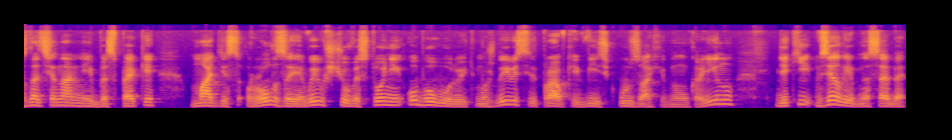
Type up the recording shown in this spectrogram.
з національної безпеки Мадіс Рол заявив, що в Естонії обговорюють можливість відправки військ у Західну Україну, які взяли б на себе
